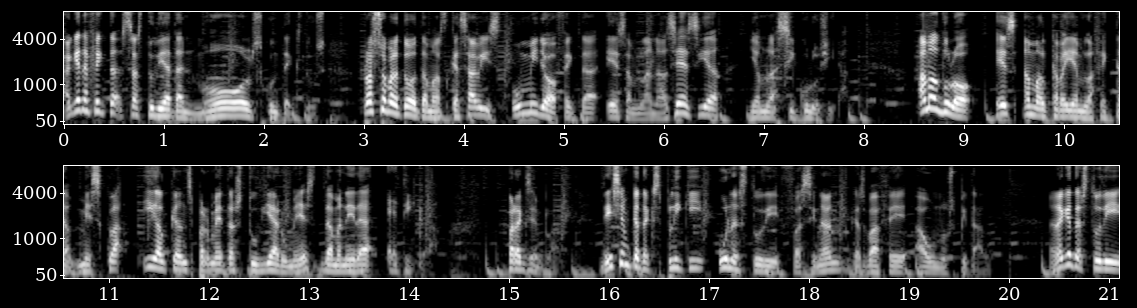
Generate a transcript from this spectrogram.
Aquest efecte s'ha estudiat en molts contextos, però sobretot amb els que s'ha vist un millor efecte és amb l'analgèsia i amb la psicologia. Amb el dolor és amb el que veiem l'efecte més clar i el que ens permet estudiar-ho més de manera ètica. Per exemple, deixa'm que t'expliqui un estudi fascinant que es va fer a un hospital. En aquest estudi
